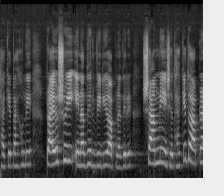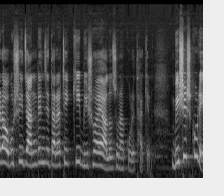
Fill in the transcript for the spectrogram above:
থাকে, তাহলে প্রায়শই এনাদের ভিডিও আপনাদের সামনে এসে থাকে। তো আপনারা অবশ্যই জানবেন যে তারা ঠিক কী বিষয়ে আলোচনা করে থাকেন। বিশেষ করে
